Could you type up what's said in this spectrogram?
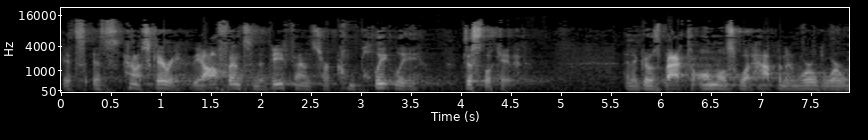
It's, it's kind of scary. The offense and the defense are completely dislocated. And it goes back to almost what happened in World War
